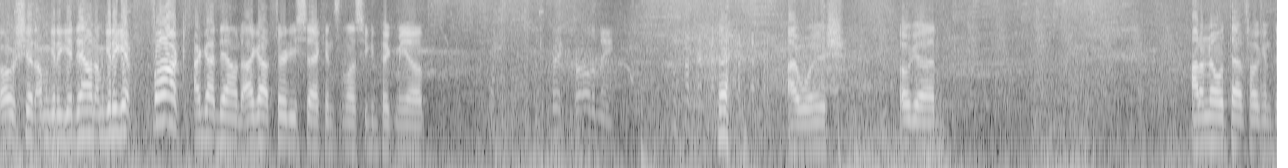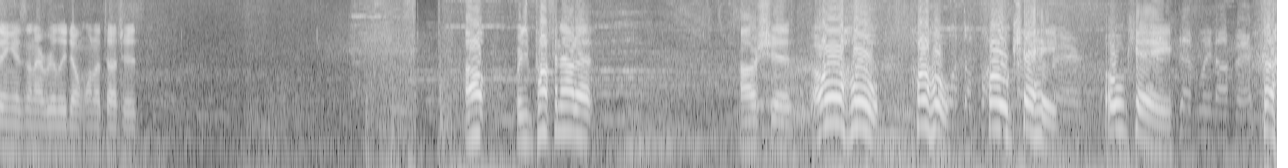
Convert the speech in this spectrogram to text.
Oh shit, I'm gonna get down. I'm gonna get. Fuck! I got downed. I got 30 seconds unless you can pick me up. Quick, crawl to me. I wish. Oh god. I don't know what that fucking thing is and I really don't want to touch it. Oh, where's he puffing out at? Oh shit. Oh ho! Ho! Okay. Okay. Definitely not fair.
